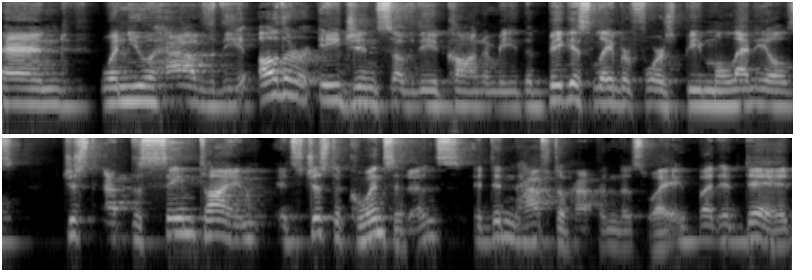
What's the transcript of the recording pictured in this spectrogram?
And when you have the other agents of the economy, the biggest labor force be millennials, just at the same time, it's just a coincidence. It didn't have to happen this way, but it did,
